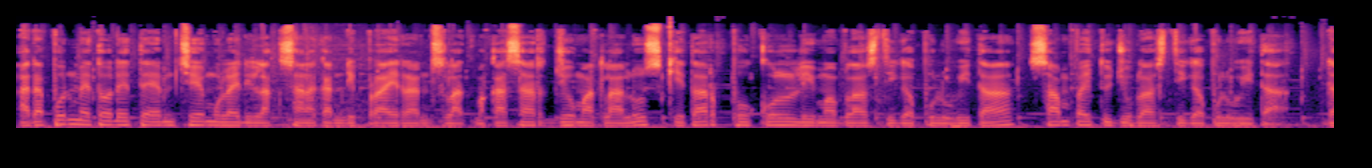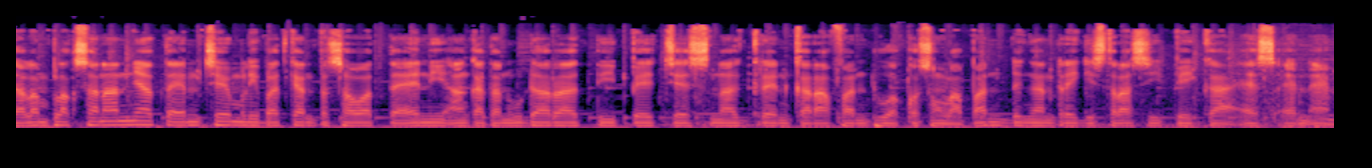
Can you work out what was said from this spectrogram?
Adapun metode TMC mulai dilaksanakan di perairan Selat Makassar Jumat lalu sekitar pukul 15.30 WITA sampai 17.30 WITA. Dalam pelaksanaannya, TMC melibatkan pesawat TNI Angkatan Udara tipe Cessna Grand Caravan 208 dengan registrasi PKSNM.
